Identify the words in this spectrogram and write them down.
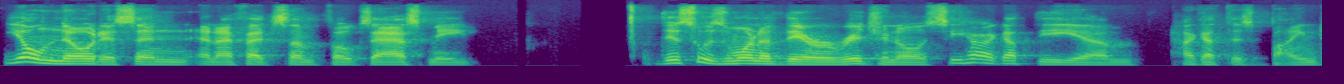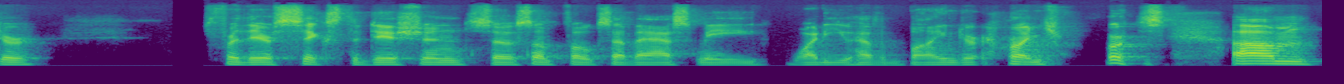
you'll notice, and, and I've had some folks ask me, this was one of their original. See how I got the um, I got this binder for their sixth edition. So some folks have asked me, why do you have a binder on yours? Um,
